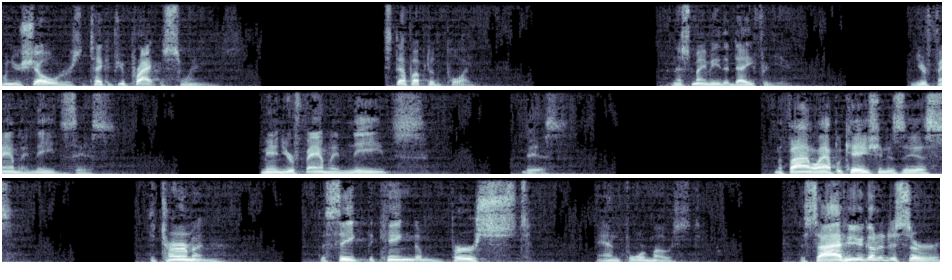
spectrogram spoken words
on your shoulders and take a few practice swings. Step up to the plate. And this may be the day for you. Your family needs this. Man, your family needs this. And the final application is this determine to seek the kingdom first and foremost. Decide who you're going to serve,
